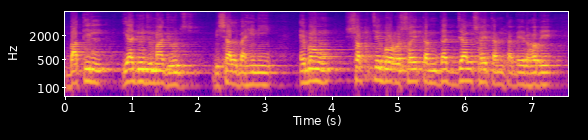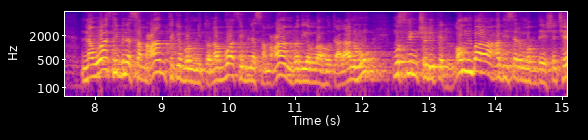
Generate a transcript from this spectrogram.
বাতিল ইয়াজুজ মাজুজ, বিশাল বাহিনী। এবং সবচেয়ে বড় শয়তান দাজ্জাল শয়তানটা বের হবে। নওয়াস ইবনে সামআন থেকে বর্ণিত। নওয়াস ইবনে সামআন রাদিয়াল্লাহু তাআলা আনহু মুসলিম শরীফের লম্বা হাদিসের মধ্যে এসেছে।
